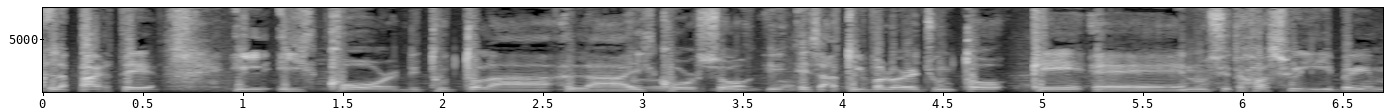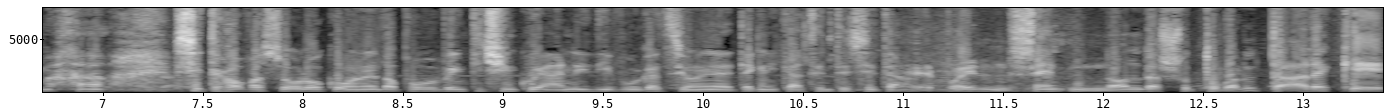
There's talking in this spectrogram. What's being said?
la parte, il, il, core di tutto la, la, il corso, esatto, il valore aggiunto che eh, non si trova sui libri ma si trova solo con, dopo 25 anni di divulgazione delle tecniche alta intensità. E poi non da sottovalutare che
